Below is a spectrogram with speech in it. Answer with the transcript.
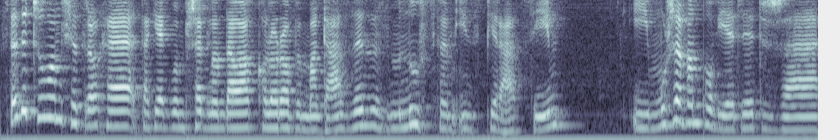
wtedy czułam się trochę tak, jakbym przeglądała kolorowy magazyn z mnóstwem inspiracji. I muszę Wam powiedzieć, że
